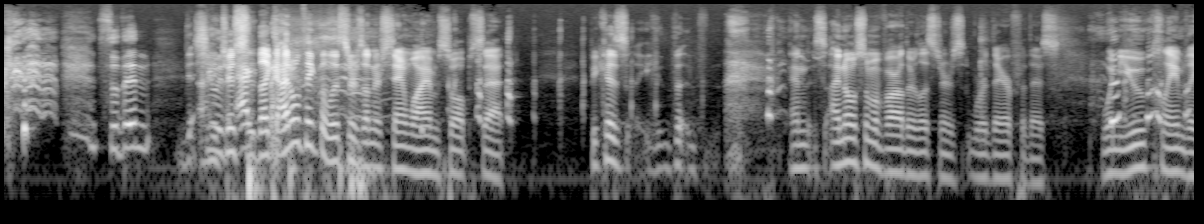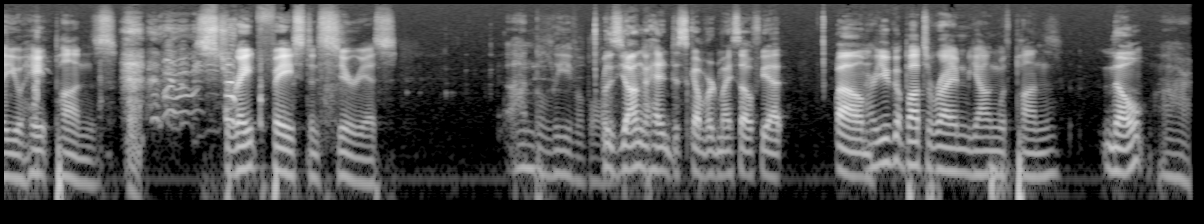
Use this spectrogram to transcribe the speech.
okay. So then she I was just act- like I don't think the listeners understand why I'm so upset because the and I know some of our other listeners were there for this when you claim that you hate puns, straight faced and serious, unbelievable. I was young. I hadn't discovered myself yet. Um, Are you about to rhyme young with puns? no, Ah,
